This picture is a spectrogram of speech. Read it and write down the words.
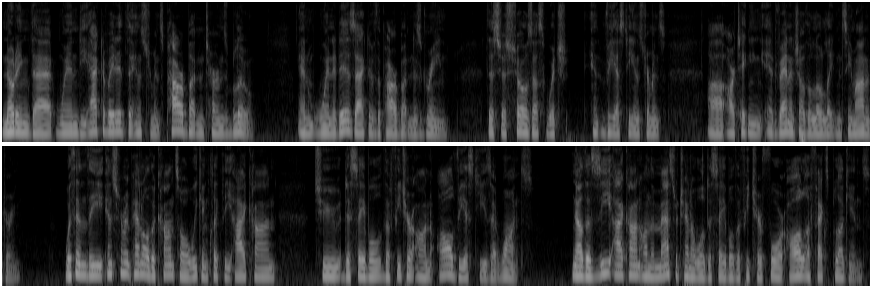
noting that when deactivated, the instrument's power button turns blue, and when it is active, the power button is green. This just shows us which VST instruments uh, are taking advantage of the low latency monitoring. Within the instrument panel of the console, we can click the icon to disable the feature on all VSTs at once. Now the Z icon on the master channel will disable the feature for all effects plugins.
